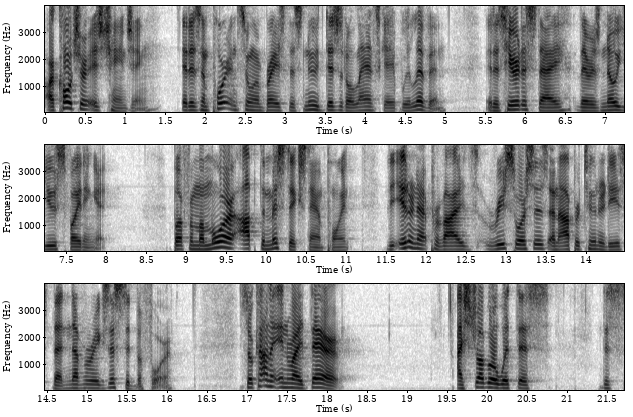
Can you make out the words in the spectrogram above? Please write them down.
Our culture is changing. It is important to embrace this new digital landscape we live in it is here to stay. There is no use fighting it. But from a more optimistic standpoint, the internet provides resources and opportunities that never existed before. So kind of in right there, I struggle with this this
